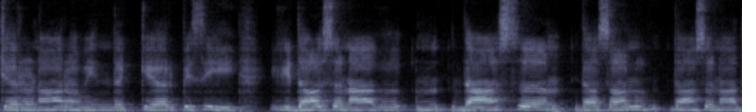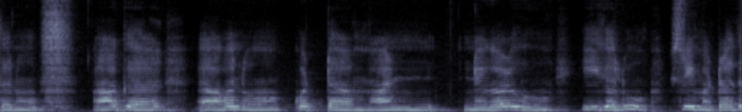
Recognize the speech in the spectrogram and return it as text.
ಚರಣಾರವಿಂದಕ್ಕೆ ಅರ್ಪಿಸಿ ದಾಸನಾಗ, ದಾಸ, ದಾಸಾನು, ದಾಸನಾದನು. ಆಗ ಅವನು ಕೊಟ್ಟ ಮಾನ್ಯಗಳು ಈಗಲೂ ಶ್ರೀಮಠದ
